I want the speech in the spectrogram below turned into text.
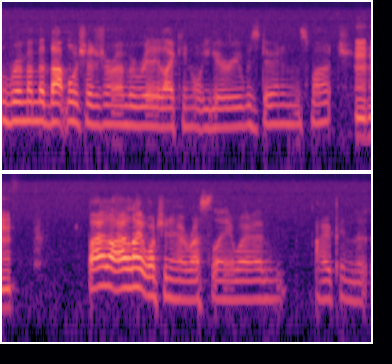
remember that much. I just remember really liking what Yuri was doing in this match. Mhm. But I, I like watching her wrestle anyway. I'm hoping that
